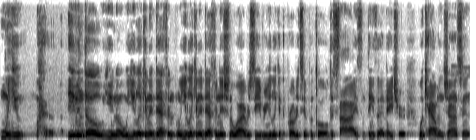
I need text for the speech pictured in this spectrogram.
when you, even though you know when you look in the defin- when you look in the definition of wide receiver, you look at the prototypical, the size and things of that nature with Calvin Johnson.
